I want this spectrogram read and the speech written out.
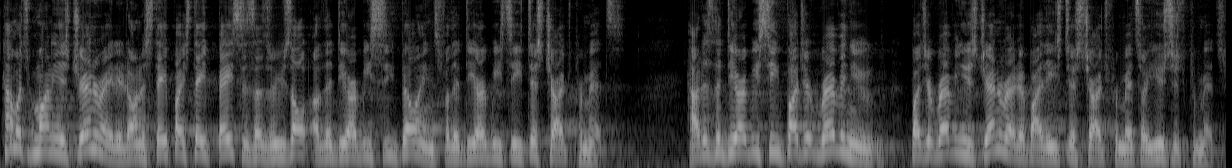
How much money is generated on a state by state basis as a result of the DRBC billings for the DRBC discharge permits? How does the DRBC budget revenue budget revenues generated by these discharge permits or usage permits?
